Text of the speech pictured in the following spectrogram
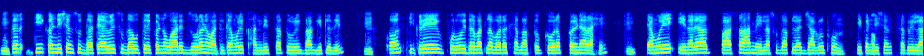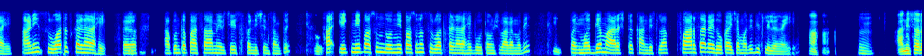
हं, तर हं. ती कंडिशन सुद्धा त्यावेळी सुद्धा उत्तरेकडनं वारे जोराने वाहतील त्यामुळे खानदेशचा तुरळक भाग घेतला जाईल. हं. पण इकडे पूर्व विदर्भातला बराचसा भाग तो कव्हर अप करणार आहे. हं. त्यामुळे येणाऱ्या 5-6 मेला सुद्धा आपल्याला जागृत होऊन ही हो. कंडिशन सक्रिय आहे आणि सुरुवातच करणार आहे. आपण तर 5-6 मेची कंडिशन सांगतोय. हो. हा 1 मे पासून 2 मे पासूनच सुरुवात करणार आहे बहुतांश भागांमध्ये. पण मध्य महाराष्ट्र, खानदेशला फारसा काही धोका याच्यामध्ये दिसलेला नाहीये. हां, हां. हं. आणि सर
